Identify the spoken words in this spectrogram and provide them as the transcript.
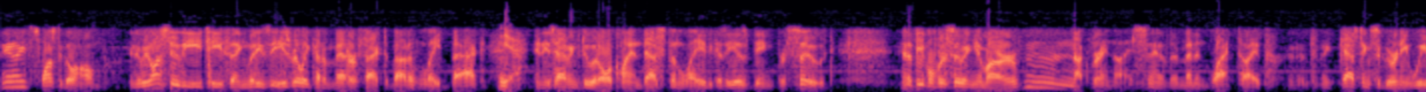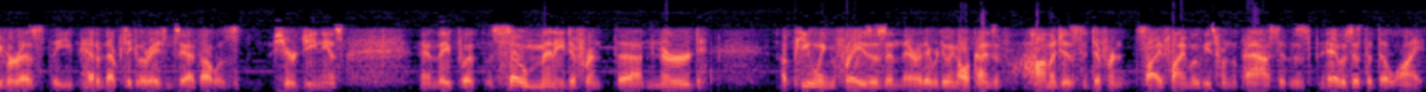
You know, he just wants to go home. You know, he wants to do the ET thing, but he's he's really kind of matter of fact about it and laid back. Yeah. And he's having to do it all clandestinely because he is being pursued. And the people pursuing him are hmm, not very nice. You know, they're men in black type. Casting Sigourney Weaver as the head of that particular agency, I thought was sheer genius. And they put so many different uh, nerd appealing phrases in there. They were doing all kinds of homages to different sci-fi movies from the past. It was it was just a delight.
